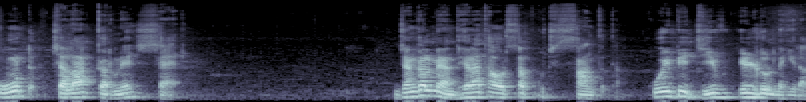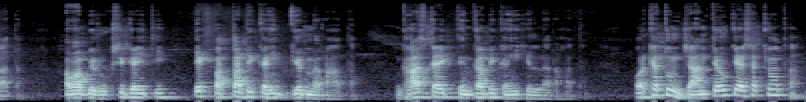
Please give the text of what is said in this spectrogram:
ऊँट चला करने सैर। जंगल में अंधेरा था और सब कुछ शांत था। कोई भी जीव हिलडुल नहीं रहा था। हवा भी रुक सी गई थी। एक पत्ता भी कहीं गिर न रहा था। घास का एक तिनका भी कहीं हिल न रहा था। और क्या तुम जानते हो कि ऐसा क्यों था?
